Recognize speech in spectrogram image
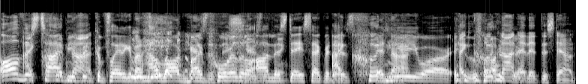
All this I time you've been complaining about how long my poor thing, little here's on this day segment I is. could and not. here you are. I could not edit this down.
